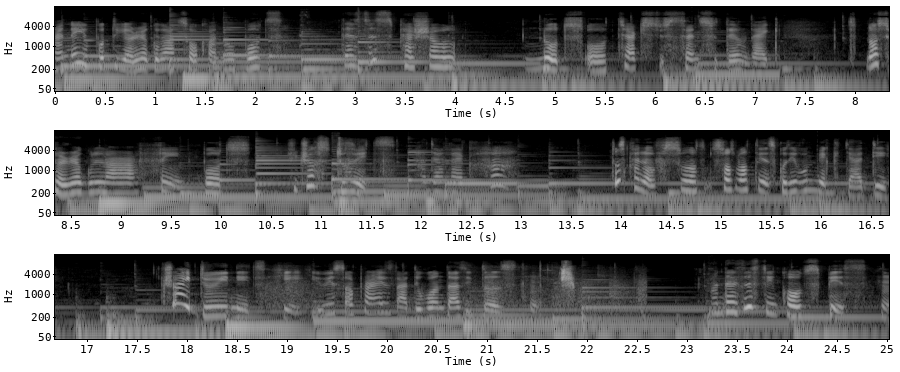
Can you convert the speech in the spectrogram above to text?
I know you put your regular talk and all, but there's this special notes or text you send to them, like not a regular thing, but you just do it, and they're like, huh. Those kind of small, small, small things could even make their day. Try doing it. Hey, you'll be surprised at the wonders it does. Hmm. and there's this thing called space. Hmm.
